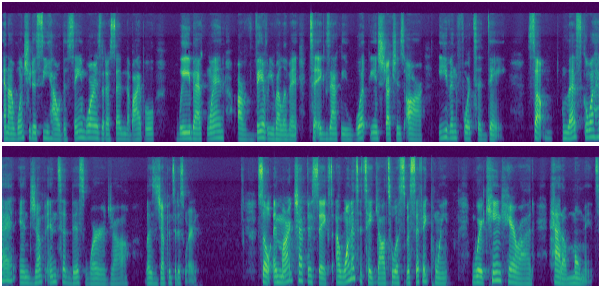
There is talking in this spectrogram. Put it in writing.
And I want you to see how the same words that are said in the Bible way back when are very relevant to exactly what the instructions are, even for today. So, let's go ahead and jump into this word, y'all. Let's jump into this word. So, in Mark chapter 6, I wanted to take y'all to a specific point where King Herod had a moment.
